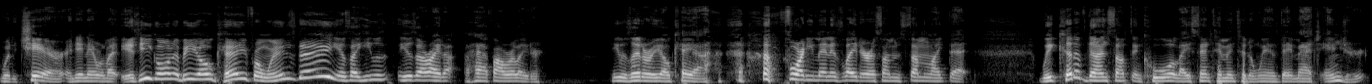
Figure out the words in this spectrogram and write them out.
with a chair, and then they were like, is he going to be okay for Wednesday? It was like he was he was all right a, a half hour later. He was literally okay uh, 40 minutes later or something something like that. We could have done something cool, like sent him into the Wednesday match injured,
